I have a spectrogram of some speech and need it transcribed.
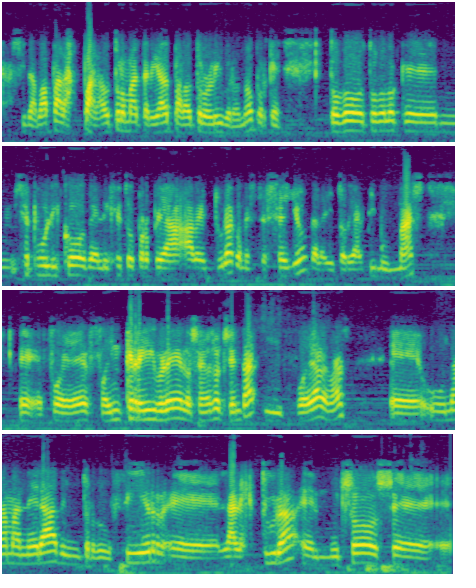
casi daba para, para otro material, para otro libro, ¿no? Porque todo, todo lo que mm, se publicó de Elige tu propia aventura con este sello de la editorial Timon Más eh, fue, fue increíble en los años 80 y fue además eh, una manera de introducir eh, la lectura en muchos eh,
